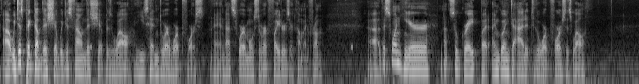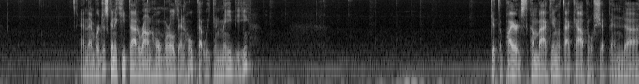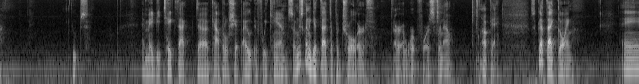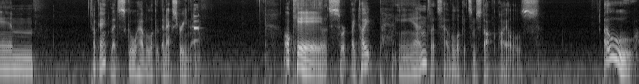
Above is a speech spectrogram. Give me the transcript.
Uh, we just picked up this ship. We just found this ship as well. He's heading to our warp force, and that's where most of our fighters are coming from. Uh, this one here, not so great, but I'm going to add it to the warp force as well. And then we're just going to keep that around homeworld and hope that we can maybe get the pirates to come back in with that capital ship and uh, oops and maybe take that uh, capital ship out if we can. So I'm just going to get that to patrol Earth, or a warp force for now. Okay, so got that going. Um, okay, let's go have a look at the next screen then. Okay, let's sort by type, and let's have a look at some stockpiles. Oh!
